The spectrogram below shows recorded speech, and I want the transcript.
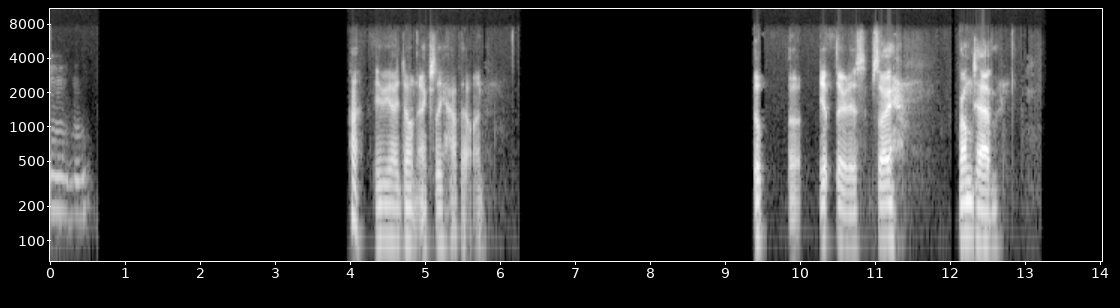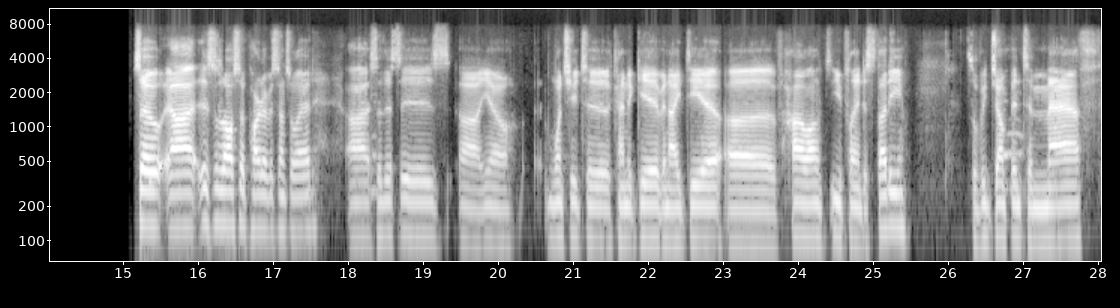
Mhm. Huh, maybe I don't actually have that one. Oh, uh, yep, there it is. Sorry. Wrong tab. So uh, this is also part of Essential Ed. Uh, so this is, uh, you know, want you to kind of give an idea of how long you plan to study. So if we jump into math,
